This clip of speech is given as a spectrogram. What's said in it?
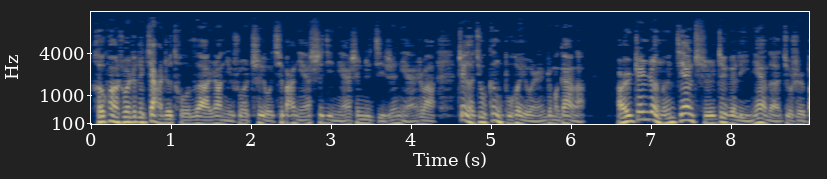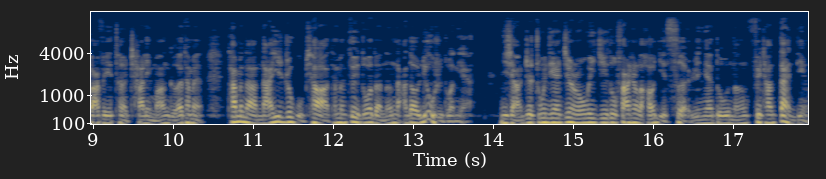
何况说这个价值投资啊，让你说持有七八年、十几年，甚至几十年，是吧？这个就更不会有人这么干了。而真正能坚持这个理念的，就是巴菲特、查理芒格他们。他们呢，拿一只股票啊，他们最多的能拿到六十多年。你想，这中间金融危机都发生了好几次，人家都能非常淡定，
